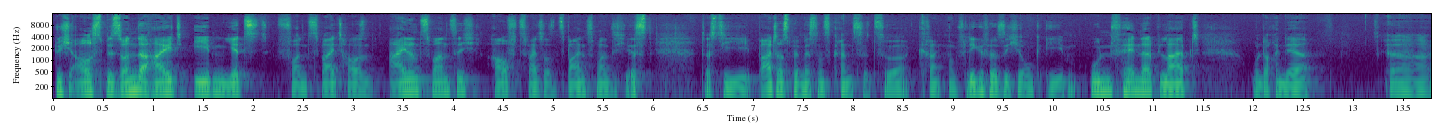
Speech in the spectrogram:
durchaus Besonderheit eben jetzt von 2021 auf 2022 ist, dass die Beitragsbemessungsgrenze zur Kranken- und Pflegeversicherung eben unverändert bleibt und auch in der äh,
